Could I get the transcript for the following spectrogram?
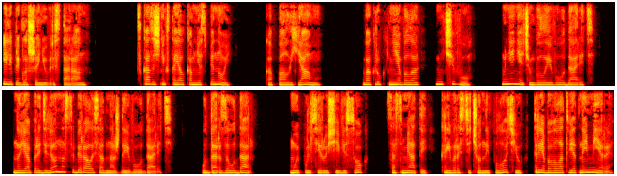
или приглашению в ресторан. Сказочник стоял ко мне спиной, копал яму, Вокруг не было ничего. Мне нечем было его ударить. Но я определенно собиралась однажды его ударить. Удар за удар. Мой пульсирующий висок со смятой, криво растеченной плотью требовал ответной меры.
